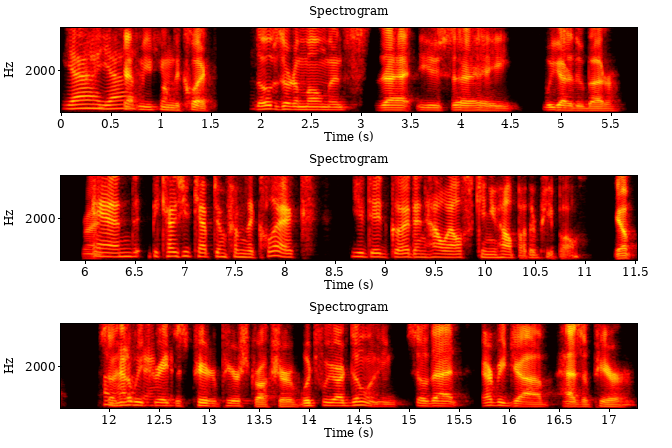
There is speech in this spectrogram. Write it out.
yeah, yeah. Kept me from the click. Those are the moments that you say, We got to do better. Right. And because you kept him from the click, you did good. And how else can you help other people? Yep. So how do we create this peer-to-peer structure, which we are doing, so that every job has a peer.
